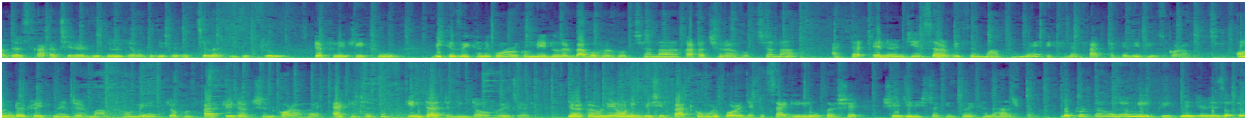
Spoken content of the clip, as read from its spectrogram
আদার্স কাটা ছেঁড়ার ভিতরে কি আমাকে যেতে হচ্ছে না? Is it true definitely true because এখানে কোনো রকম নিডলের ব্যবহার হচ্ছে না কাটাছেঁড়া হচ্ছে না। একটা এনার্জি সার্ভিসের মাধ্যমে এখানে ফ্যাটটাকে রিডিউস করা হচ্ছে। অন্ডা ট্রিটমেন্টের মাধ্যমে যখন ফ্যাট রিডাকশন করা হয় একই সাথে স্কিন টাইটেনিংটাও হয়ে যায়। যার কারণে অনেক বেশি ফ্যাট কমার পরে যে একটা স্যাগি লুক আসে সেই জিনিসটা কিন্তু এখানে আসবে না। ডক্টর তাহলে আমি এই ট্রিটমেন্টের রেজাল্টটা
